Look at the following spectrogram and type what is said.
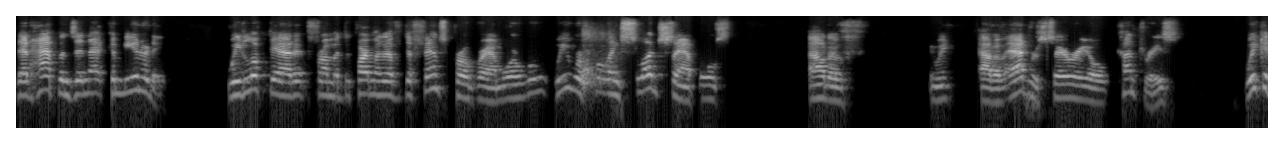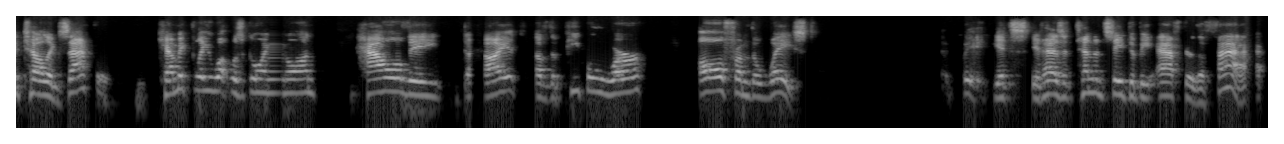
that happens in that community. We looked at it from a Department of Defense program where we were pulling sludge samples out of we out of adversarial countries. We could tell exactly chemically what was going on, how the diet of the people were, all from the waste it's it has a tendency to be after the fact.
